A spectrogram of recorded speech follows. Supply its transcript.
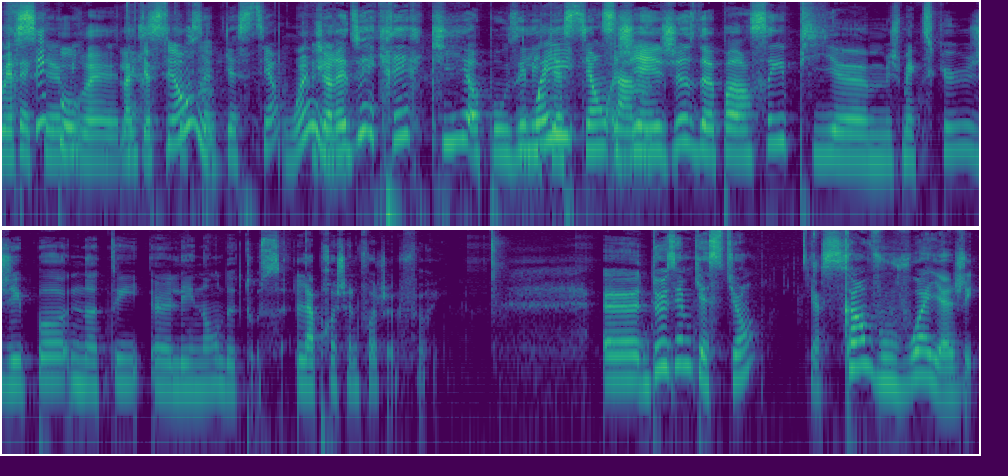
Ben, merci que, pour euh, la Merci question. pour cette question. Oui. J'aurais dû écrire qui a posé Oui, les questions. Je viens juste de penser, puis euh, je m'excuse, j'ai pas noté euh, les noms de tous. La prochaine fois, je le ferai. Deuxième question. Yes. Quand vous voyagez,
